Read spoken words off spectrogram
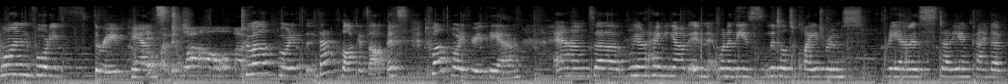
1:43 p.m. 12:43. That clock is off. It's 12:43 p.m. And uh, we are hanging out in one of these little quiet rooms. Breana's studying kind of,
